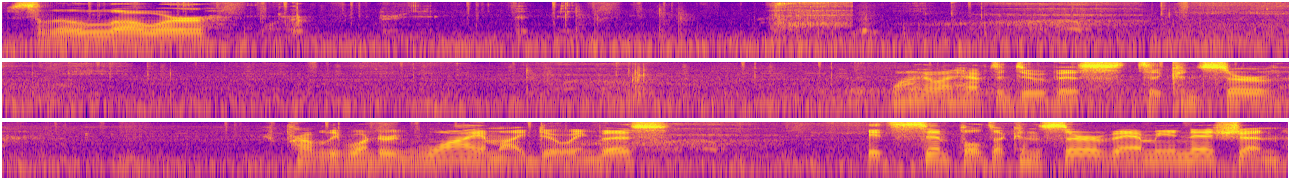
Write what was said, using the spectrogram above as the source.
just a little lower. Why do I have to do this? To conserve... You're probably wondering, why am I doing this? It's simple, to conserve ammunition.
